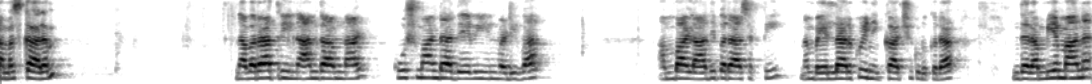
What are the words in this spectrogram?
நமஸ்காரம். நவராத்திரி நான்காம் நாள் கூஷ்மாண்டா தேவியின் வடிவா? அம்பாள் ஆதிபராசக்தி நம்ம எல்லாருக்கும் இன்னைக்கு காட்சி கொடுக்குறா. இந்த ரம்யமான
